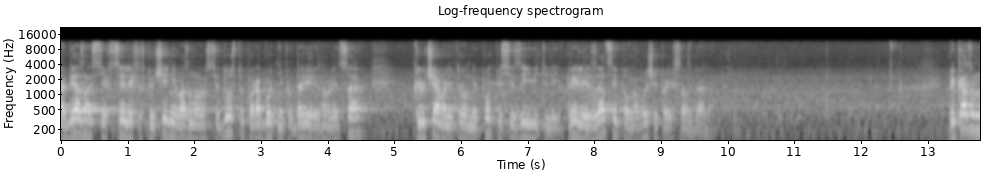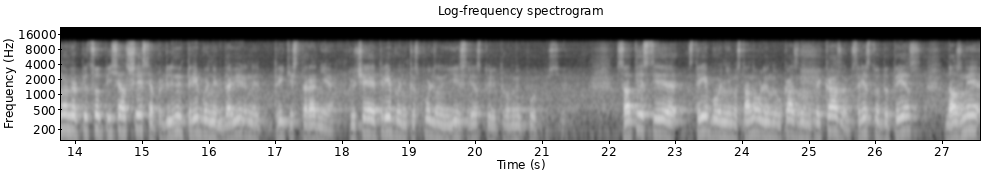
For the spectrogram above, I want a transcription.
обязанностей в целях исключения возможности доступа работников доверенного лица к ключам электронной подписи заявителей при реализации полномочий по их созданию. Приказом номер 556 определены требования к доверенной третьей стороне, включая требования к использованию ей средств электронной подписи. В соответствии с требованием, установленным указанным приказом, средства ДТС должны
